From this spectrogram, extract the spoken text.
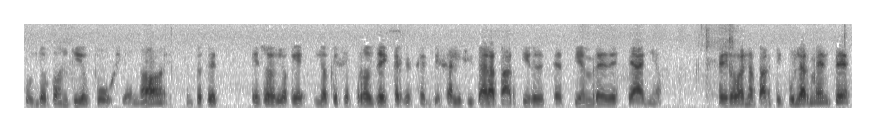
junto con Tío Pugio, ¿no? Entonces, eso es lo que, lo que se proyecta que se empieza a licitar a partir de septiembre de este año. Pero bueno, particularmente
